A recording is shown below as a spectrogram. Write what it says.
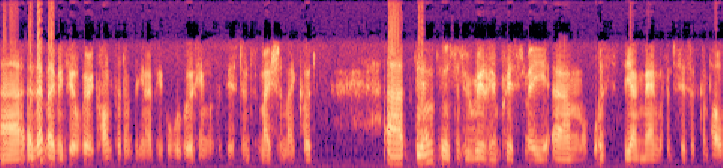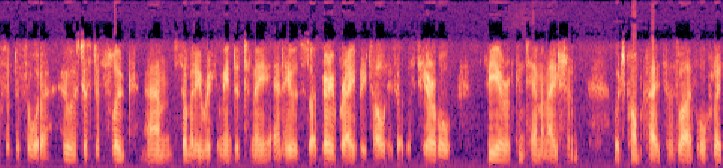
Uh, and that made me feel very confident that, you know, people were working with the best information they could. Uh, the other person who really impressed me um, was the young man with obsessive compulsive disorder, who was just a fluke. Um, somebody recommended to me, and he was like, very bravely told he's got this terrible fear of contamination, which complicates his life awfully.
